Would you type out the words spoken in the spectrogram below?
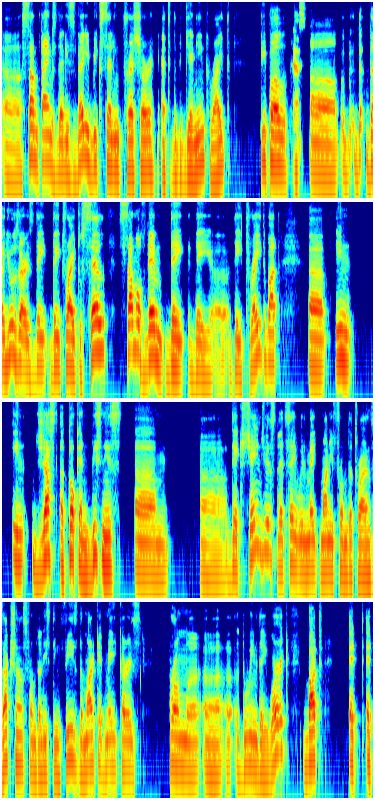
uh, sometimes there is very big selling pressure at the beginning, right? People, yes. uh, the, the users, they they try to sell. Some of them they they uh, they trade, but uh, in in just a token business, um, uh, the exchanges, let's say, will make money from the transactions, from the listing fees, the market makers from uh, uh, doing their work. But at, at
